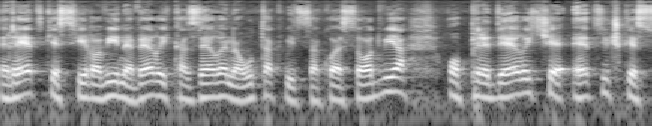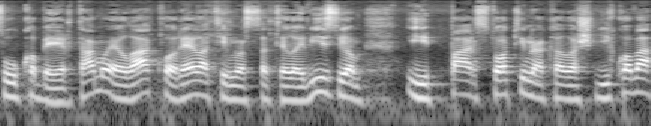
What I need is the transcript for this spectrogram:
redke sirovine, velika zelena utakmica koja se odvija, opredelit će etničke sukobe, jer tamo je lako relativno sa televizijom i par stotina kalašnjikova,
